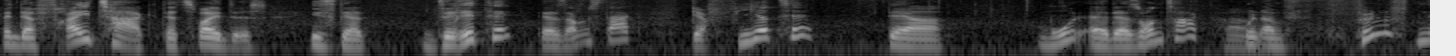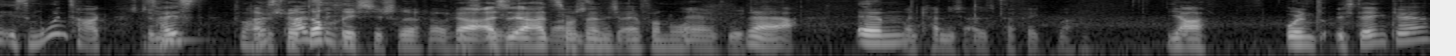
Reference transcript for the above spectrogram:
wenn der Freitag der zweite ist, ist der dritte der Samstag, der vierte der, Mon äh, der Sonntag Ah. und am fünften ist Montag. Stimmt. Das heißt, du Hab hast ich mir doch richtig schrift Ja, also er hat es wahrscheinlich einfach nur. Ja, gut. Naja, ähm, Man kann nicht alles perfekt machen. ja, und ich denke,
